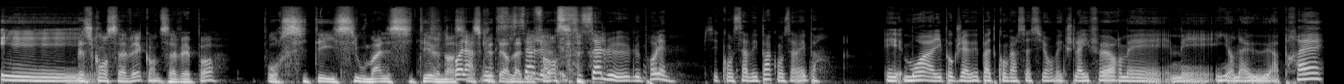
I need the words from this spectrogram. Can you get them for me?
Et Est-ce qu'on savait qu'on ne savait pas, pour citer ici ou mal citer un ancien voilà, secrétaire de la ça Défense? C'est ça le, le problème. C'est qu'on ne savait pas qu'on ne savait pas. Et moi, à l'époque, j'avais pas de conversation avec Schleifer, mais, mais il y en a eu après.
